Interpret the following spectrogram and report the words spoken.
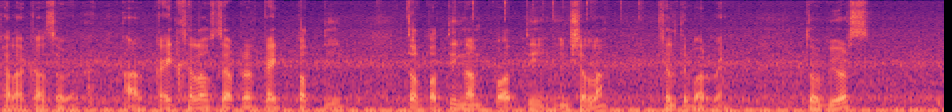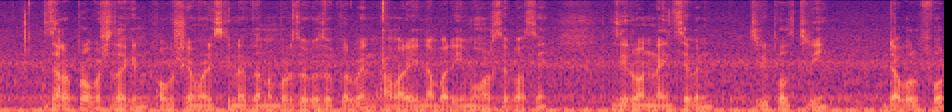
খেলা কাজ হবে না। আর কাইট খেলা হচ্ছে আপনার কাইট পাত্তি তলপাত্তি নান পাত্তি ইনশাল্লাহ খেলতে পারবেন। তো ভিউয়ার্স যারা প্রবাসে থাকেন, অবশ্যই আমার স্ক্রিনের দেওয়া নম্বরে যোগাযোগ করবেন। আমার এই নাম্বার ইমো, হোয়াটসঅ্যাপ আছে। Zero one nine seven triple three double four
